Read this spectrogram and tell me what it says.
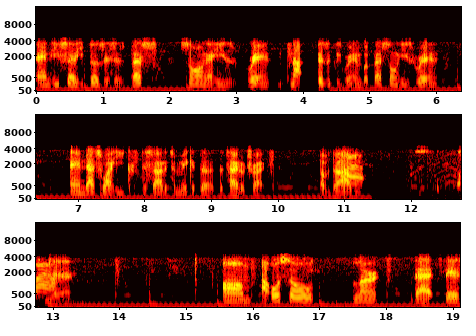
And he said he feels it's his best song that he's written, not physically written, but best song he's written. And that's why he decided to make it the the title track of the album. Wow. Yeah. Um, I also learned that there's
